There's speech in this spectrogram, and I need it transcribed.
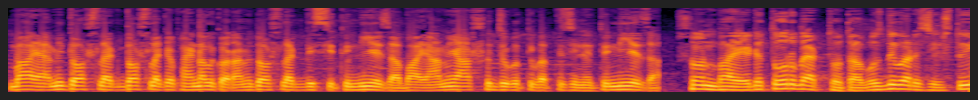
ভাই আমি দশ লাখ দশ লাখে ফাইনাল কর আমি দশ লাখ দিচ্ছি তুই নিয়ে যা ভাই আমি আর সহ্য করতে পারতেছি না তুই নিয়ে যা। শোন ভাই এটা তোর ব্যর্থতা বুঝতে পারিস তুই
